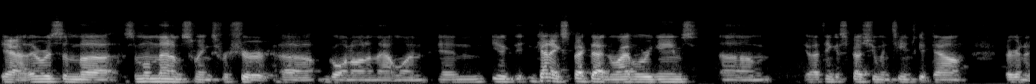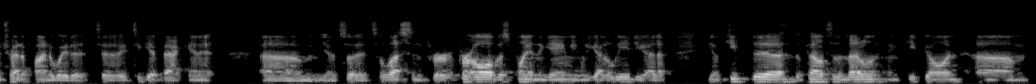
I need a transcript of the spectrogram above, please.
Yeah, there was some uh, some momentum swings for sure uh, going on in that one, and you, you kind of expect that in rivalry games. Um, you know, I think especially when teams get down, they're going to try to find a way to, to to get back in it. Um, you know, it's a it's a lesson for for all of us playing the game. You, When you got to lead, you got to you know keep the the pedal to the metal and, and keep going. Um,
